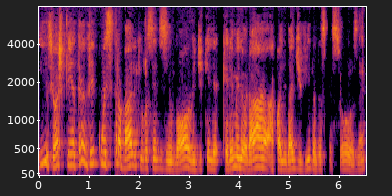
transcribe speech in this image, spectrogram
isso, eu acho que tem até a ver com esse trabalho que você desenvolve de querer melhorar a qualidade de vida das pessoas, né?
